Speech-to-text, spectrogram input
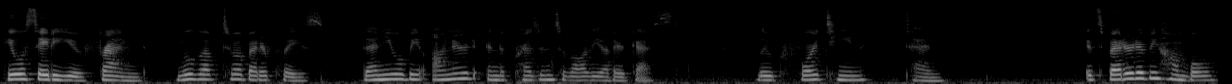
he will say to you, Friend, move up to a better place. Then you will be honored in the presence of all the other guests. Luke 14:10. It's better to be humble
